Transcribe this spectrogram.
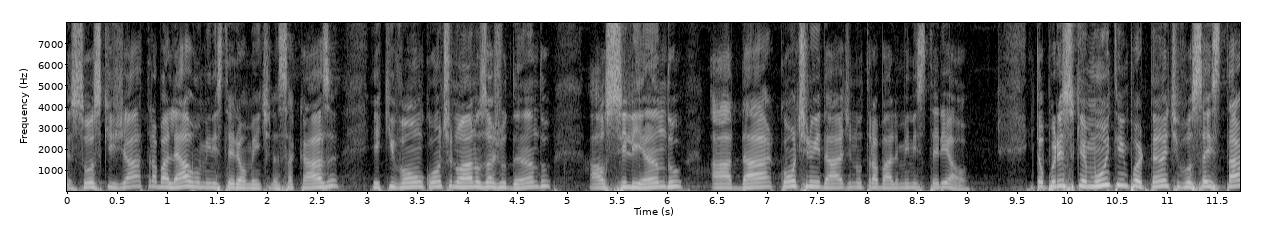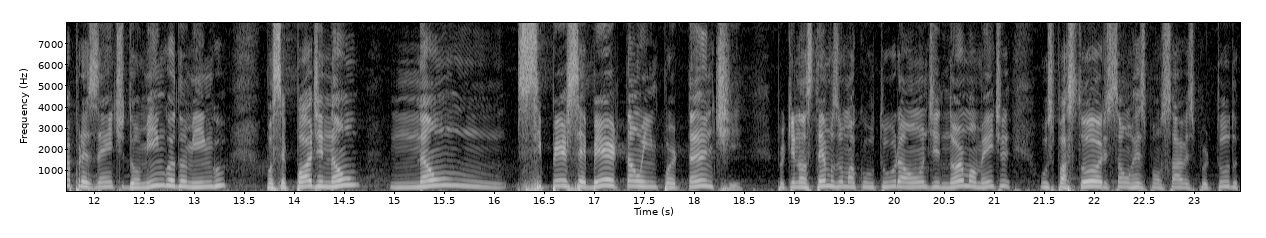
Pessoas que já trabalhavam ministerialmente nessa casa e que vão continuar nos ajudando, auxiliando a dar continuidade no trabalho ministerial. Então, por isso que é muito importante você estar presente domingo a domingo. Você pode não não se perceber tão importante, porque nós temos uma cultura onde normalmente os pastores são responsáveis por tudo,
